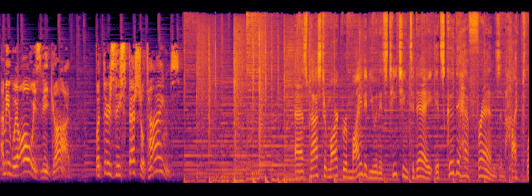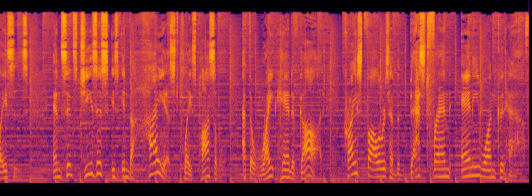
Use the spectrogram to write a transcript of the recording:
I mean, we always need God, but there's these special times. As Pastor Mark reminded you in his teaching today, it's good to have friends in high places. And since Jesus is in the highest place possible, at the right hand of God, Christ followers have the best friend anyone could have.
